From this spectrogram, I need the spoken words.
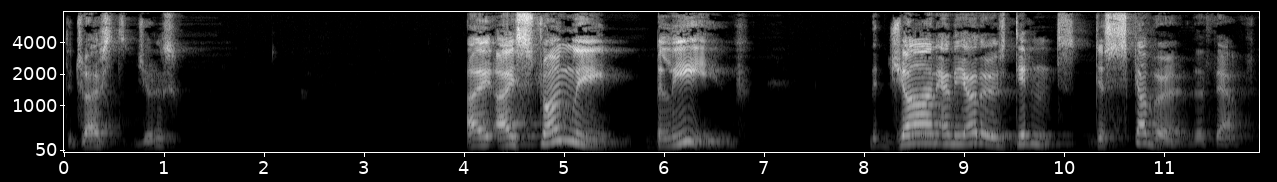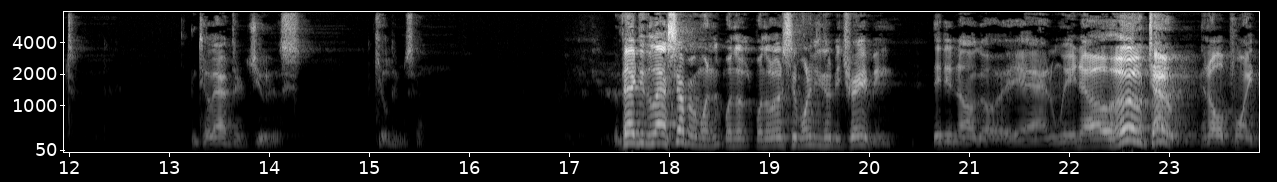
to trust Judas? I, I strongly believe that John and the others didn't discover the theft until after Judas killed himself. In fact, in the Last Supper, when, when, the, when the Lord said, One of you going to betray me, they didn't all go, Yeah, and we know who too. And all point.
